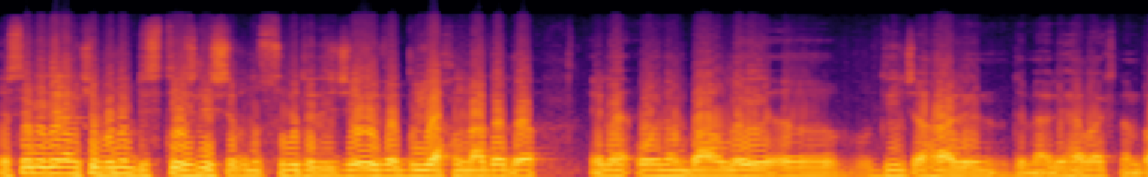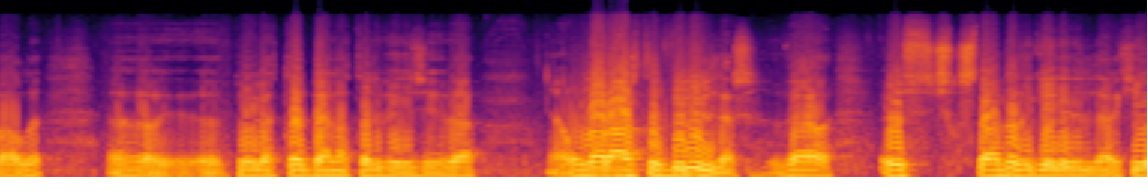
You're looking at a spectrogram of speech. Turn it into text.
Hesab edirəm ki, bunu biz tezliklə bunu sübut edəcəyik və bu yaxınlarda da elə o ilə bağlı dinc əhalinin deməli həlakla bağlı dövlətlər bəyanatlar verəcək və onlar artıq bilirlər və öz çıxışlarında da qeyd edirlər ki,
